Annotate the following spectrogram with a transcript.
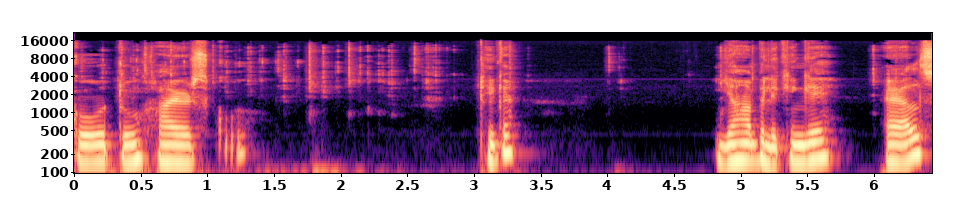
go to higher school ठीक है? यहाँ पे लिखेंगे else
